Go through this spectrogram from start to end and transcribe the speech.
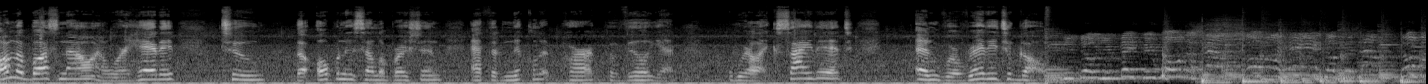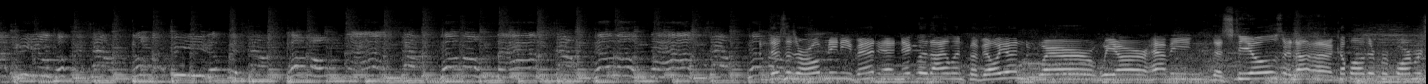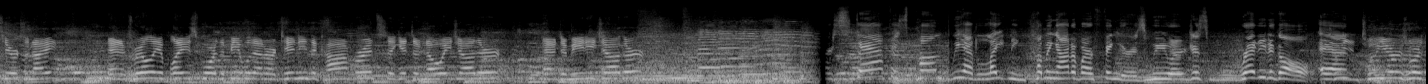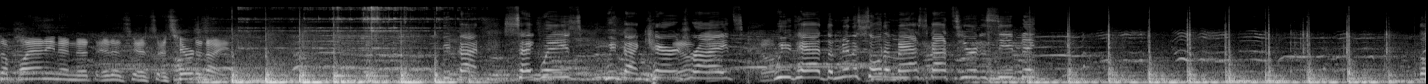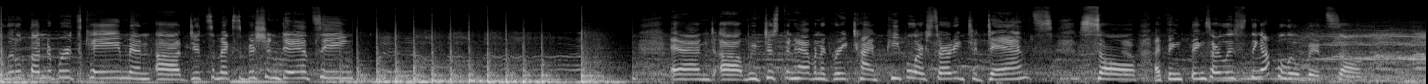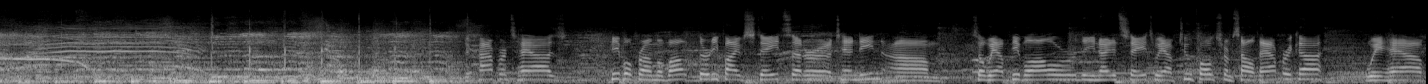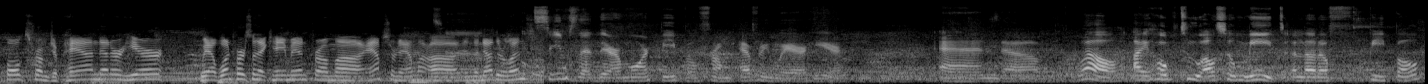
on the bus now and we're headed to the opening celebration at the Nicollet Park Pavilion. We're excited and we're ready to go. You know you This is our opening event at Nicollet Island Pavilion where we are having the Steeles and a, a couple other performers here tonight. And it's really a place for the people that are attending the conference to get to know each other and to meet each other. Our staff is pumped. We had lightning coming out of our fingers. We were just ready to go. And two, two years worth of planning and it, it is, it's, it's here tonight segways, we've got carriage yep. rides, yep. we've had the Minnesota mascots here this evening. The Little Thunderbirds came and uh, did some exhibition dancing. And uh, we've just been having a great time. People are starting to dance, so yep. I think things are loosening up a little bit. So. The conference has people from about 35 states that are attending. Um, so we have people all over the United States. We have two folks from South Africa. We have folks from Japan that are here. We have one person that came in from uh, Amsterdam uh, in the Netherlands. It seems that there are more people from everywhere here. And uh, well, I hope to also meet a lot of people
